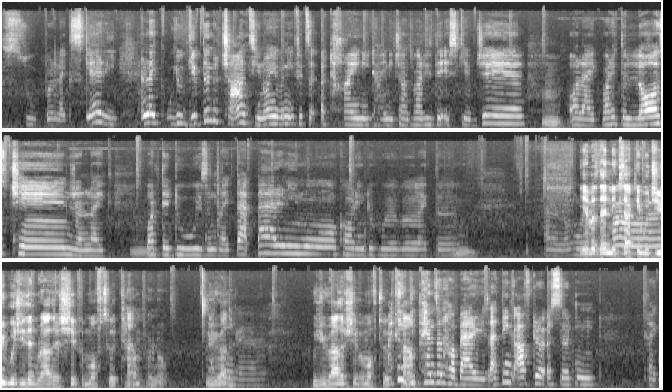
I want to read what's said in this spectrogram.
super like scary, and like you give them a chance, you know, even if it's a, a tiny tiny chance. What if they escape jail, Mm, or like what if the laws change and like mm, what they do isn't like that bad anymore according to whoever like the mm. I don't know. Yeah, but then in exactly, would you would you then rather ship him off to a camp or not? Would I you rather? think, uh, Would you rather ship him off to a I think it camp? depends on how bad it is. I think after a certain like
